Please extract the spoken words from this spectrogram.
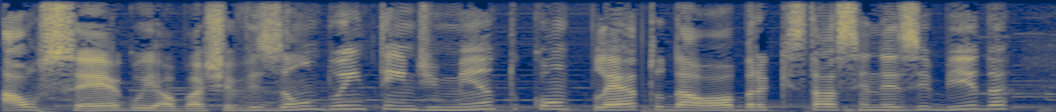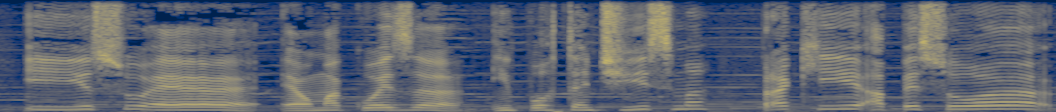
ao cego e ao baixa visão do entendimento completo da obra que está sendo exibida e isso é, é uma coisa importantíssima para que a pessoa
